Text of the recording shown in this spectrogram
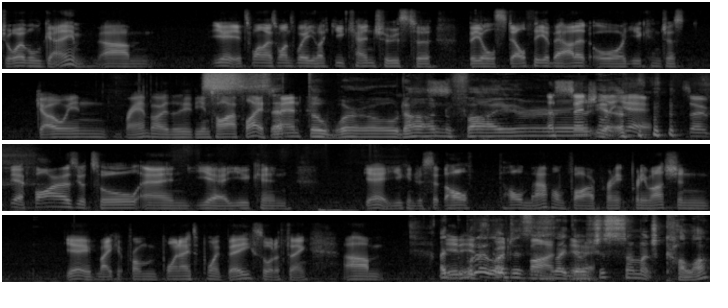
enjoyable game. Um, yeah it's one of those ones where you, like you can choose to be all stealthy about it or you can just go in rambo the, the entire place Set and the world on fire. Essentially, yeah. so yeah, fire is your tool, and yeah, you can, yeah, you can just set the whole the whole map on fire pretty pretty much, and yeah, make it from point A to point B, sort of thing. Um, I, It- what I loved is, is like there was just so much color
